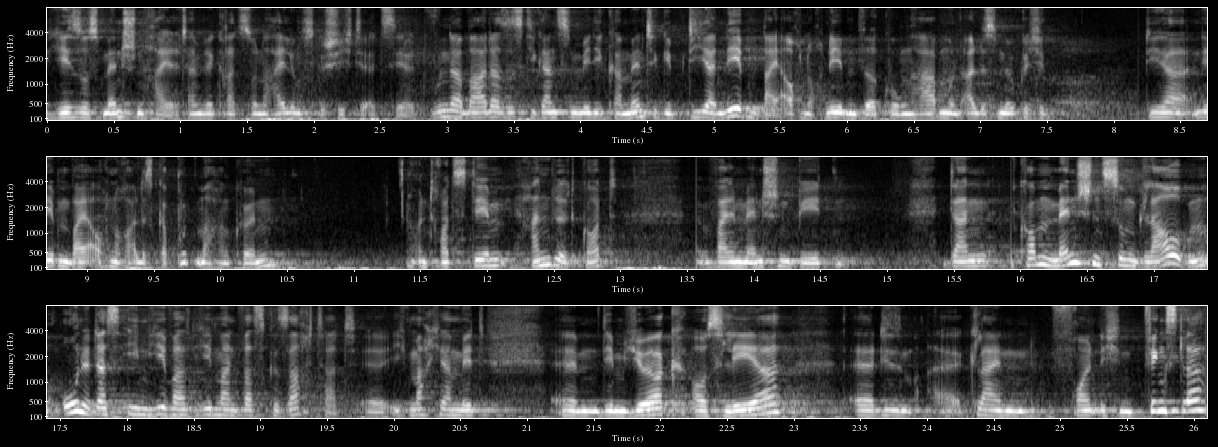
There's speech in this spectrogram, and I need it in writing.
Jesus Menschen heilt. Haben wir gerade so eine Heilungsgeschichte erzählt. Wunderbar, dass es die ganzen Medikamente gibt, die ja nebenbei auch noch Nebenwirkungen haben und alles Mögliche, die ja nebenbei auch noch alles kaputt machen können. Und trotzdem handelt Gott, weil Menschen beten dann kommen Menschen zum Glauben, ohne dass ihnen jemand was gesagt hat. Äh, ich mache ja mit ähm, dem Jörg aus Leer, äh, diesem äh, kleinen freundlichen Pfingstler,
